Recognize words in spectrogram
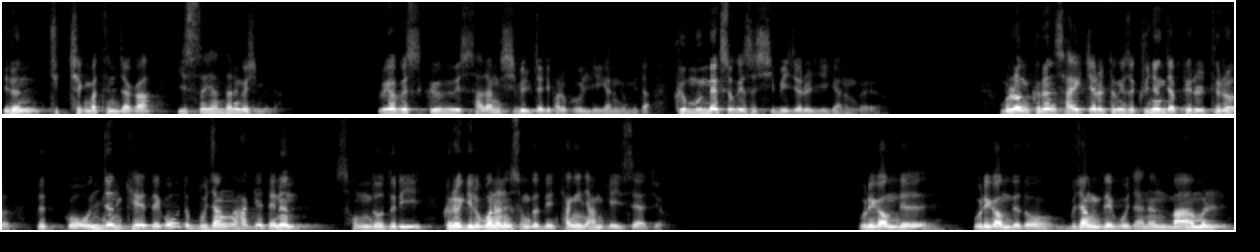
이런 직책 맡은 자가 있어야 한다는 것입니다. 우리가 그, 그 사장 11절이 바로 그걸 얘기하는 겁니다. 그 문맥 속에서 12절을 얘기하는 거예요. 물론 그런 사역자를 통해서 균형 잡히를 들어 듣고 온전케 되고 또 무장하게 되는 성도들이 그러기를 원하는 성도들이 당연히 함께 있어야죠. 우리 가운데 우리 가운데도 무장되고자 하는 마음을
